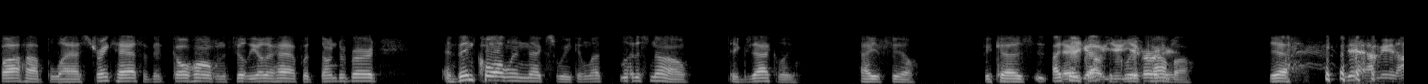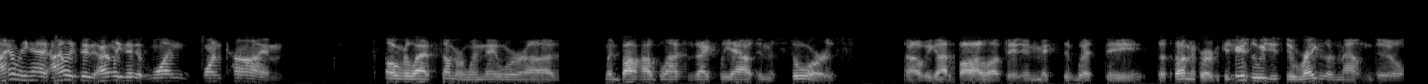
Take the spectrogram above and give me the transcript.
Baja Blast. Drink half of it, go home, and fill the other half with Thunderbird. and then call in next week and let let us know exactly how you feel, because I There think you that's You- a you great heard it. Yeah. yeah, I mean, I only had I only did I only did it one one time over last summer when they were uh when Baja Blast was actually out in the stores. Uh we got a bottle of it and mixed it with the the Thunderbird because usually we just do regular Mountain Dew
